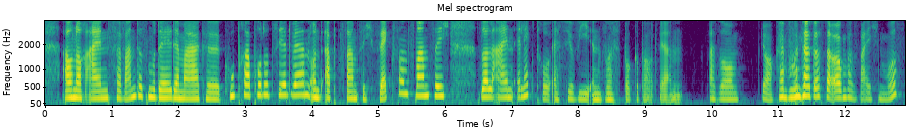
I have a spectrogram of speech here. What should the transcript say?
auch noch ein verwandtes Modell der Marke Cupra produziert werden und ab 2026 soll ein Elektro-SUV in Wolfsburg gebaut werden. Also ja, kein Wunder, dass da irgendwas weichen muss.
